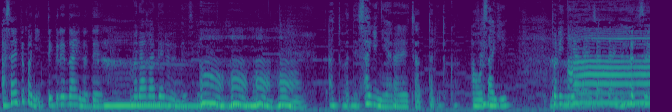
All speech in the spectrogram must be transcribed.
浅いところに行ってくれないのでムラが出るんですよね。あとはね詐欺にやられちゃったりとかアオサギ。鳥にやられちゃったりとかする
